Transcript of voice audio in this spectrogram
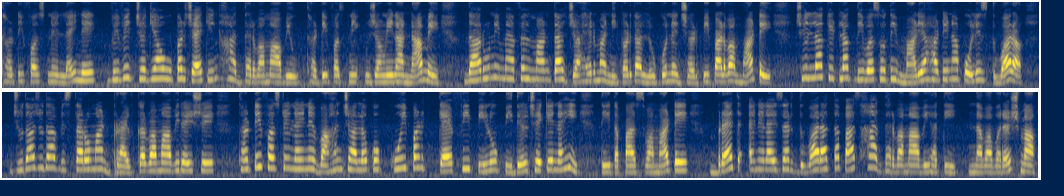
થર્ટી ફર્સ્ટને લઈને વિવિધ જગ્યાઓ ઉપર ચેકિંગ હાથ ધરવામાં આવ્યું. થર્ટી ફર્સ્ટની ઉજવણીના નામે દારૂની મહેફિલ માણતા જાહેરમાં નીકળતા લોકોને ઝડપી પાડવા માટે છેલ્લા કેટલાક દિવસોથી માળિયાહાટીના પોલીસ દ્વારા જુદા જુદા વિસ્તારોમાં ડ્રાઈવ કરવામાં આવી રહી છે. થર્ટી ફર્સ્ટને લઈને વાહન ચાલકો કોઈ પણ કેફી પીણું પીધેલ છે કે નહીં તે તપાસવા માટે બ્રેથ એનેલાઇઝર દ્વારા તપાસ હાથ ધરવામાં આવી હતી. નવા વર્ષમાં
